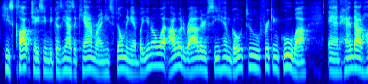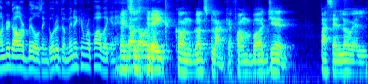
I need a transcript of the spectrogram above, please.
he's clout chasing because he has a camera and he's filming it." But you know what? I would rather see him go to freaking Cuba and hand out hundred dollar bills and go to Dominican Republic and hand out Versus bills. Drake con God's Plan, que fue un budget para hacerlo el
